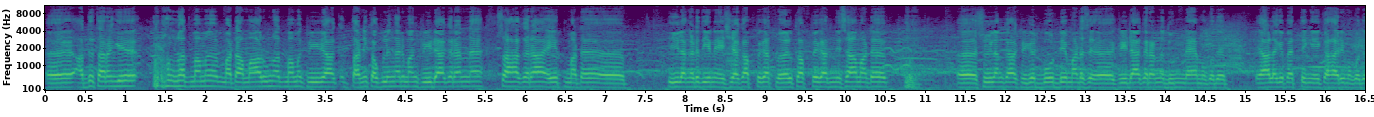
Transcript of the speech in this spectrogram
අද තරගය වුණත් මම මට අමාරුණත් මම ක්‍රීඩා තනි කකුලෙන් හරි මං ක්‍රීඩා කරන්න සහ කරා. ඒත් මට ඊළඟට තියෙන ඒෂයා කප් එකත් වර්ල්ඩ් කප් එකත් නිසා මට ශ්‍රී ලංකා ක්‍රිකට් බෝඩ්ඩේ මට ක්‍රීඩා කරන්න දුන්නේ නැහැ. මොකද එයාලගේ පැත්තෙන් ඒක හරි මොකද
